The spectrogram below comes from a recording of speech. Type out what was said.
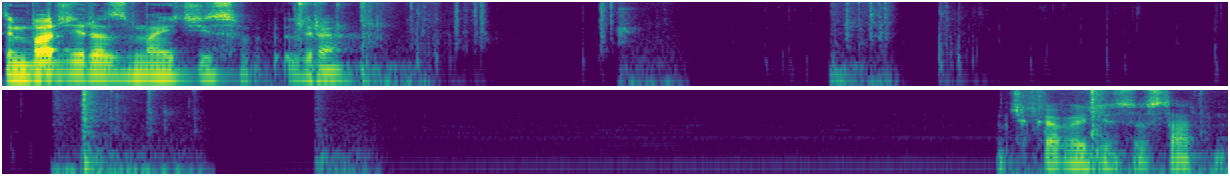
Tym bardziej rozmaici grę. Ciekawe, gdzie jest ostatni.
